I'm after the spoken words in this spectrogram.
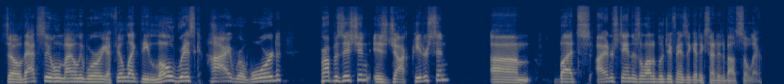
So that's the only my only worry. I feel like the low risk, high reward proposition is Joc Pederson. Um, but I understand there's a lot of Blue Jay fans that get excited about Soler.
